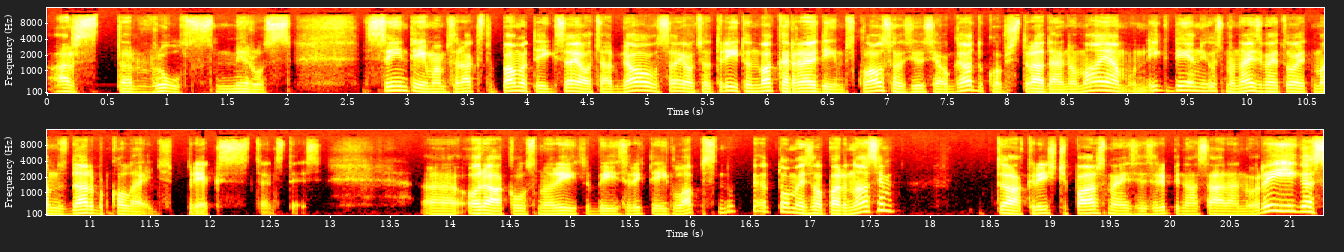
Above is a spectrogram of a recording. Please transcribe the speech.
Arsta Ruls Mirus. Sintīna mums raksta, pamatīgi sajaucāt galvu, sajaucot rītu un vakaru raidījumus. Klausos jūs jau gadu, kopš strādāju no mājām, un ikdienu jūs man aizvietojat manus darba kolēģus. Prieks censties. Uh, Orākuls no rīta bijis rīktīgi labs. Nu, to mēs vēl parunāsim. Tā, Krišķi pārsmējusies, ripinās ārā no Rīgas.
